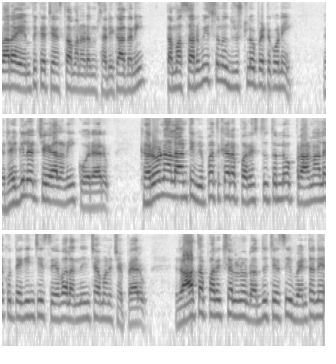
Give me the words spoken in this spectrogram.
ద్వారా ఎంపిక చేస్తామనడం సరికాదని తమ సర్వీసును దృష్టిలో పెట్టుకొని రెగ్యులర్ చేయాలని కోరారు. కరోనా లాంటి విపత్కర పరిస్థితుల్లో ప్రాణాలకు తెగించి సేవలు అందించామని చెప్పారు. రాత పరీక్షలను రద్దు చేసి వెంటనే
